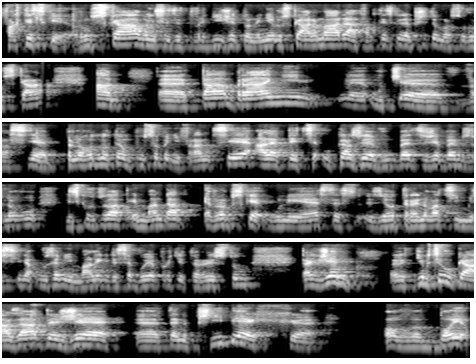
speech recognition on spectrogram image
fakticky ruská, oni si tvrdí, že to není ruská armáda, a fakticky to je přítomnost ruská a e, ta brání e, e, vlastně plnohodnotnému působení Francie, ale teď se ukazuje vůbec, že budeme znovu diskutovat i mandát Evropské unie se, s jeho trénovací misí na území Mali, kde se boje proti teroristům. Takže tím chci ukázat, že ten příběh o boj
